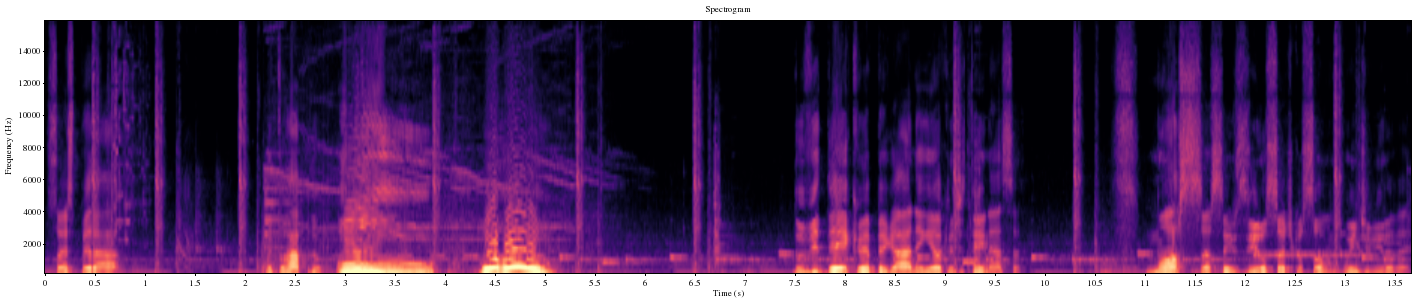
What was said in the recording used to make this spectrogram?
Só esperar. Muito rápido. Uh! Uhul! Duvidei que eu ia pegar, nem eu acreditei nessa. Nossa, vocês viram? Sorte que eu sou ruim de mira, velho.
